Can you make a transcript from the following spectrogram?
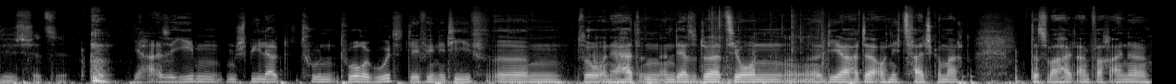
ich schätze. Ja, also jedem Spieler tun Tore gut, definitiv. Ähm, so, und er hat in, in der Situation, äh, die er hatte, auch nichts falsch gemacht. Das war halt einfach eine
